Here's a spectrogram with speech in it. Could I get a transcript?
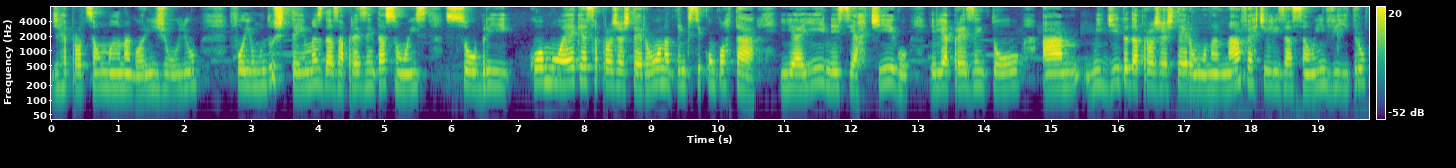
de Reprodução Humana, agora em julho, foi um dos temas das apresentações sobre como é que essa progesterona tem que se comportar. E aí, nesse artigo, ele apresentou a medida da progesterona na fertilização in vitro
